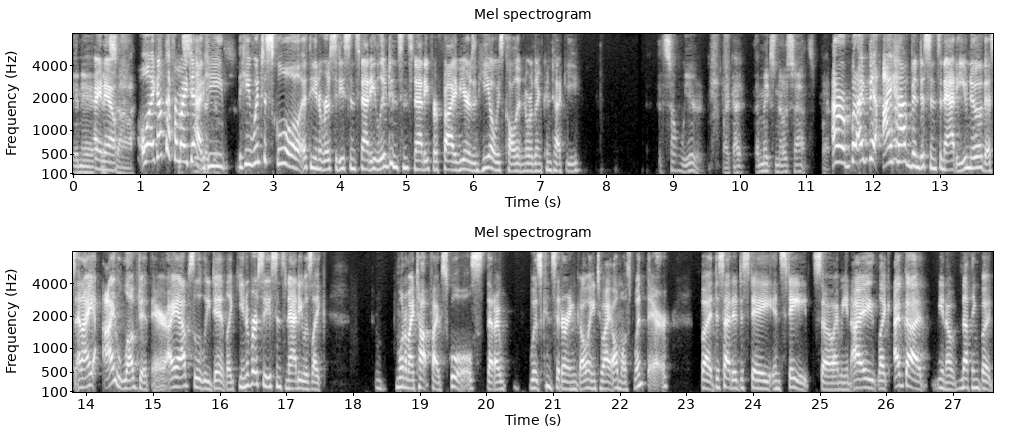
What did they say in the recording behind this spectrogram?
and it, I know. It's, uh, Well, I got that from my It's dad. He ridiculous. he went to school at the University of Cincinnati. He lived in Cincinnati for five years, and he always called it Northern Kentucky. it's so weird. Like I, that makes no sense. But I don't know, but I've been I have been to Cincinnati. You know this, and I I loved it there. I absolutely did. Like University of Cincinnati was like one of my top five schools that I was considering going to. I almost went there, but decided to stay in state. So I mean, I like I've got you know nothing but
